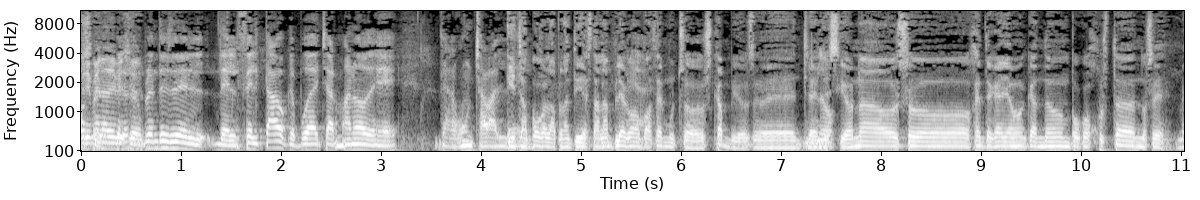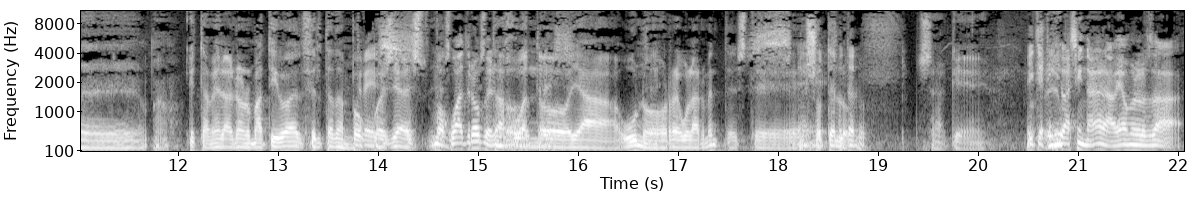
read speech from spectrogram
primera los suplentes del, del Celta o que pueda echar mano de, de algún chaval de Y tampoco la plantilla es tan amplia como para hacer muchos cambios. eh, entre No. lesionados o gente que haya que anda un poco justa, no sé. Me, ah. Y también la normativa del Celta tampoco, Tres, pues ya es, o cuatro, está pero jugando tres. ya uno regularmente, este Sí, Sotelo. Sotelo. O sea que... y que te lleva sin ganar habíamos los da-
